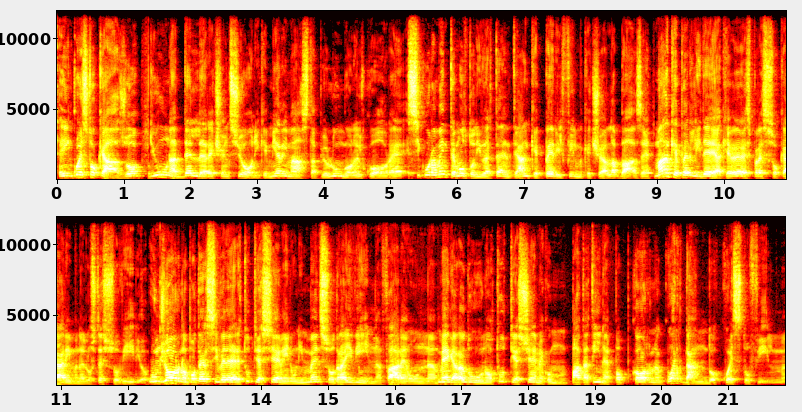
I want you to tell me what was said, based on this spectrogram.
E in questo caso di una delle recensioni che mi è rimasta più a lungo nel cuore, sicuramente molto divertente anche per il film che c'è alla base, ma anche per l'idea che aveva espresso Karim nello stesso video. Un giorno potersi vedere tutti assieme in un immenso drive-in, fare un mega raduno, tutti assieme con patatine e popcorn, guardando questo film.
